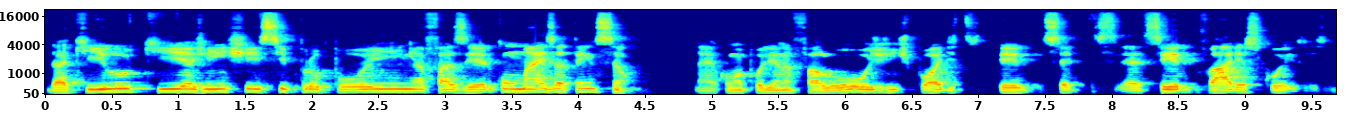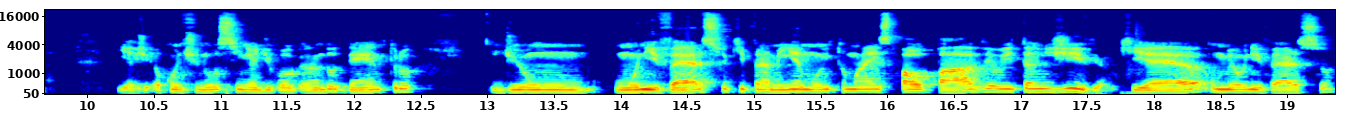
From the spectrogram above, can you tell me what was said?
daquilo que a gente se propõe a fazer com mais atenção. Né? Como a Poliana falou, hoje a gente pode ter, ser, ser várias coisas. Né? E eu continuo sim advogando dentro de um, um universo que para mim é muito mais palpável e tangível, que é o meu universo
